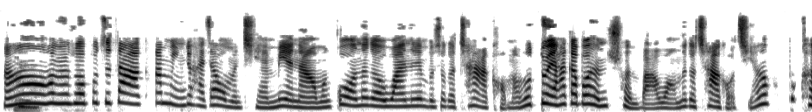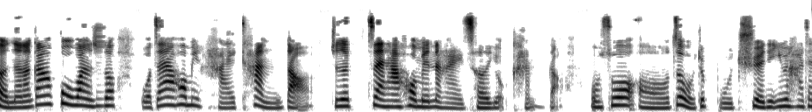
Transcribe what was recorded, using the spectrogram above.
然后他们就说不知道啊，他明明就还在我们前面啊，我们过那个弯那边不是有个岔口吗？我说对啊，他该不会很蠢吧，往那个岔口骑？他说不可能啊，刚刚过弯的时候我在他后面还看到，就是在他后面那台车有看到。我说哦，这我就不确定，因为他在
